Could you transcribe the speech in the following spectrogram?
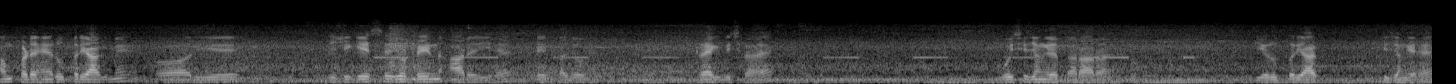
हम खड़े हैं रुद्रप्रयाग में और ये ऋषिकेश से जो ट्रेन आ रही है, ट्रेन का जो ट्रैक बिछ रहा है, वो इसी जगह पर आ रहा है। ये रुद्रप्रयाग की जगह है।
